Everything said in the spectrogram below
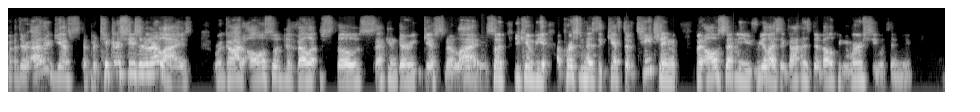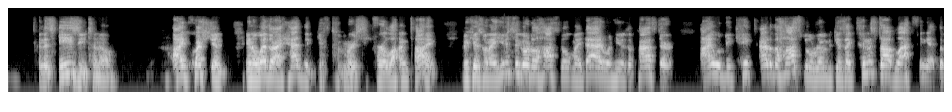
But there are other gifts, a particular season in our lives, where God also develops those secondary gifts in our lives. So you can be a person who has the gift of teaching, but all of a sudden you realize that God is developing mercy within you. And it's easy to know. I questioned, you know, whether I had the gift of mercy for a long time because when I used to go to the hospital with my dad when he was a pastor, I would be kicked out of the hospital room because I couldn't stop laughing at the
